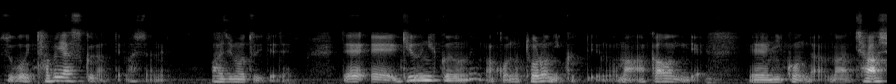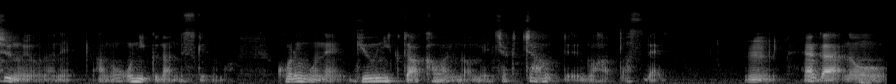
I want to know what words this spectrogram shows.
すごい食べやすくなってましたね。味もついてて。で、えー、牛肉のね、まあ、このとろ肉っていうのが、まあ、赤ワインで、えー、煮込んだ、まあ、チャーシューのようなね、あのお肉なんですけども、これもね、牛肉と赤ワインがめちゃくちゃ合うってうまかったっすね。うん。なんか、あの、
